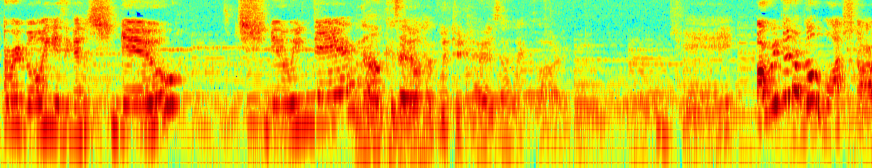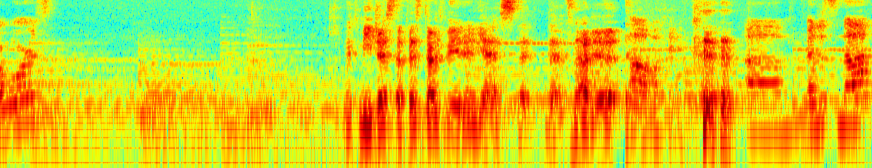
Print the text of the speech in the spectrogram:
Where we're going, is it gonna snow? Snowing there? No, because I don't have winter tires on my car. Okay. Are we gonna go watch Star Wars? With me dressed up as Darth Vader, yes, but that's not it. Oh, okay. Um, and it's not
